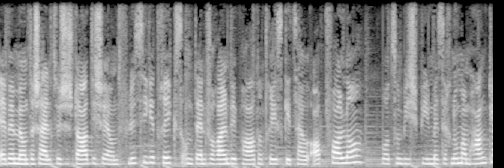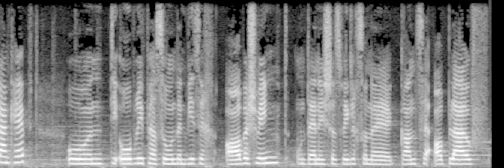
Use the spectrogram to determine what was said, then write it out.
Eben, man unterscheidet zwischen statischen und flüssigen Tricks und dann vor allem bei Partnertricks gibt es auch Abfaller, wo zum Beispiel man sich nur am Handgelenk hebt und die obere Person dann wie sich abschwingt und dann ist das wirklich so ein ganzer Ablauf.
